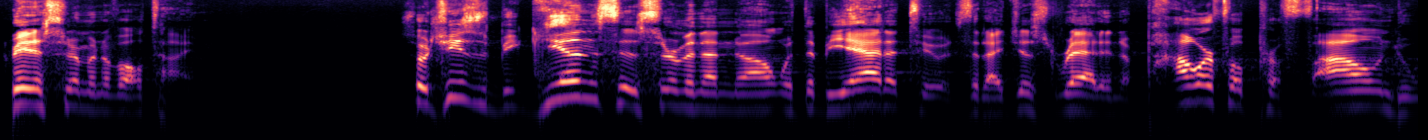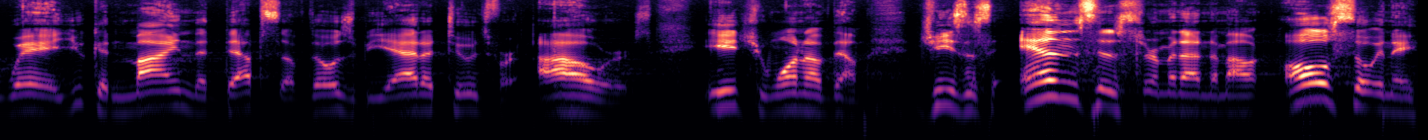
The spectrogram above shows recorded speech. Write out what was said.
Greatest sermon of all time. So Jesus begins his Sermon on the Mount with the Beatitudes that I just read in a powerful, profound way. You can mine the depths of those Beatitudes for hours, each one of them. Jesus ends his Sermon on the Mount also in a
